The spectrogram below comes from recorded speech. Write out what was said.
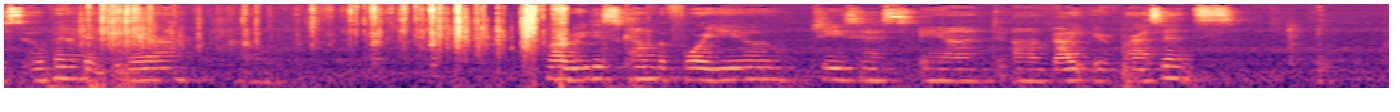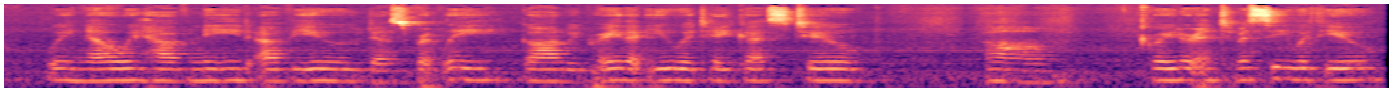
just open up in prayer. Lord, we just come before you, Jesus, and um, invite your presence. We know we have need of you desperately. God, we pray that you would take us to um, greater intimacy with you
